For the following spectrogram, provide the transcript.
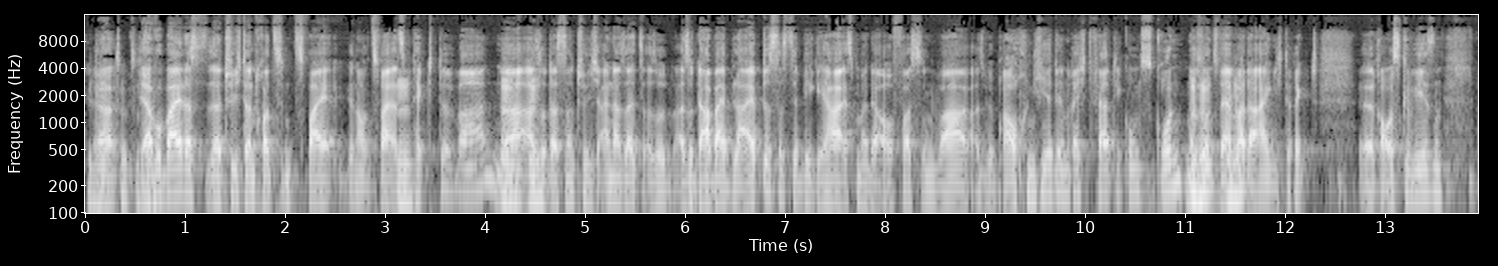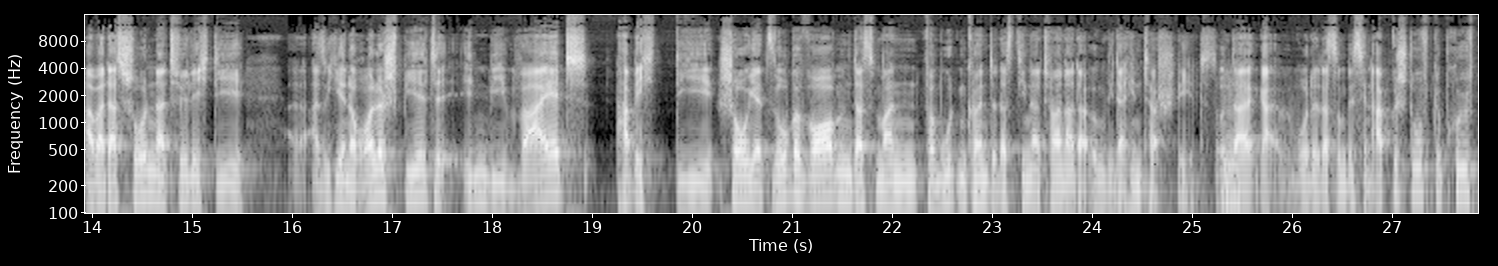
gelegt, ja, sozusagen. Ja, wobei das natürlich dann trotzdem zwei, genau, zwei hm. Aspekte mhm. waren. Ne? Mhm. Also das natürlich einerseits, also, also dabei bleibt es, dass der BGH erstmal der Auffassung war, also wir brauchen hier den Rechtfertigungsgrund, ne? mhm. sonst wären wir mhm. da eigentlich direkt äh, raus gewesen. Aber dass schon natürlich die, also hier eine Rolle spielte, inwieweit habe ich die Show jetzt so beworben, dass man vermuten könnte, dass Tina Turner da irgendwie dahinter steht. Und mhm. da wurde das so ein bisschen abgestuft geprüft,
